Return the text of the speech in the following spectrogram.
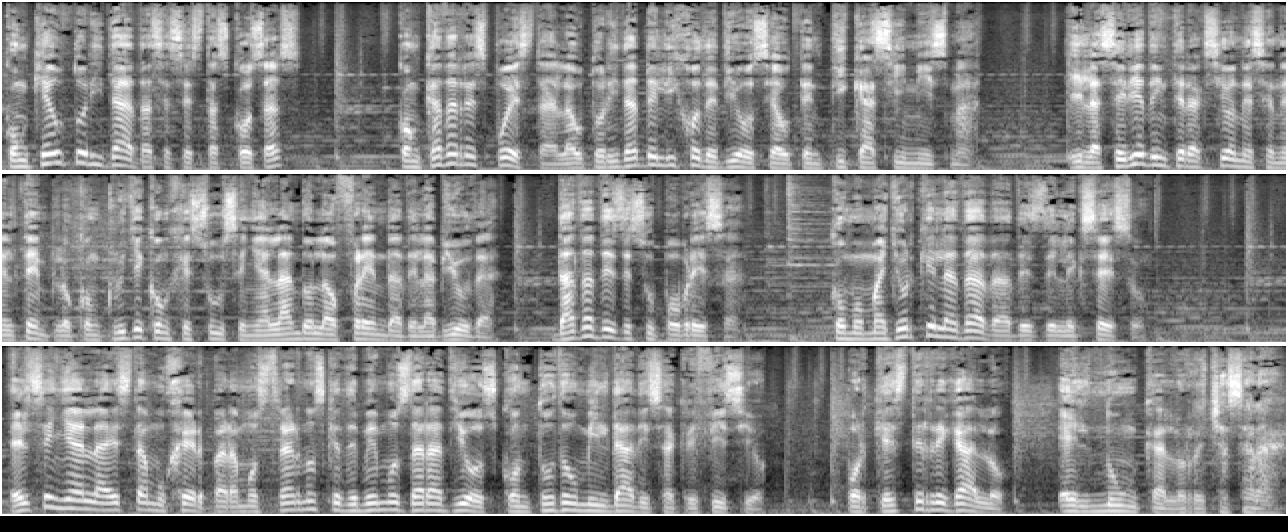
¿Con qué autoridad haces estas cosas? Con cada respuesta, la autoridad del Hijo de Dios se autentica a sí misma. Y la serie de interacciones en el templo concluye con Jesús señalando la ofrenda de la viuda, dada desde su pobreza, como mayor que la dada desde el exceso. Él señala a esta mujer para mostrarnos que debemos dar a Dios con toda humildad y sacrificio, porque este regalo Él nunca lo rechazará.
